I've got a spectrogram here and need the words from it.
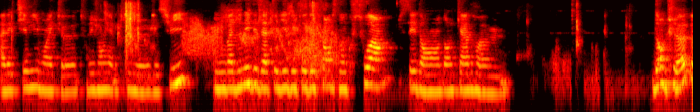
avec Thierry, moi, avec euh, tous les gens avec qui euh, je suis. on va donner des ateliers d'autodéfense. Donc, soit c'est dans, dans, le cadre euh, dans le club,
